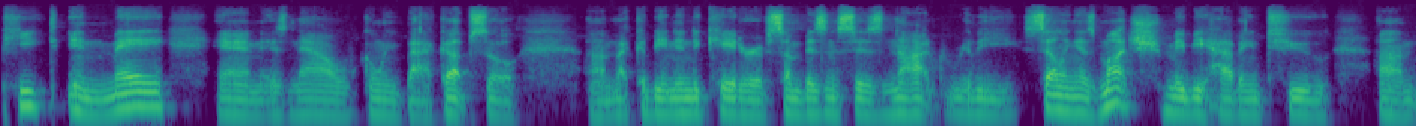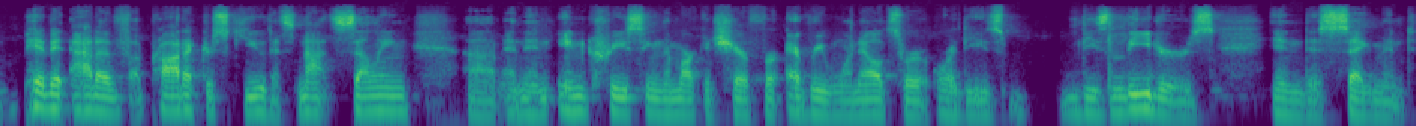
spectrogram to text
peaked in May and is now going back up. So um, that could be an indicator of some businesses not really selling as much, maybe having to um, pivot out of a product or SKU that's not selling, um, and then increasing the market share for everyone else or, or these these leaders in this segment.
